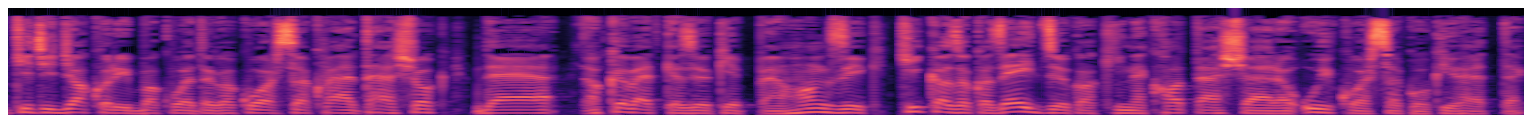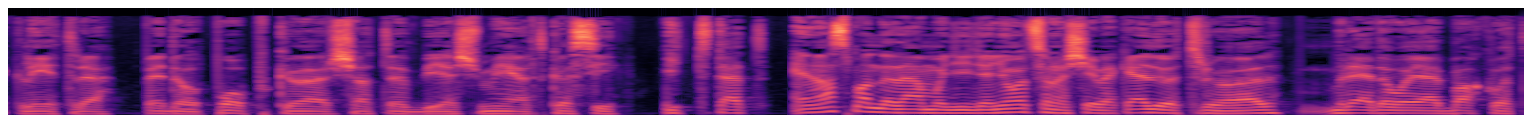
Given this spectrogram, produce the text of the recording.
kicsit gyakoribbak voltak a korszakváltások, de a következőképpen hangzik. Kik azok az egyzők, akinek hatására új korszakok jöhettek létre? Például pop, kör, stb. és miért? Köszi itt, tehát én azt mondanám, hogy így a 80-as évek előttről Red Auerbachot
